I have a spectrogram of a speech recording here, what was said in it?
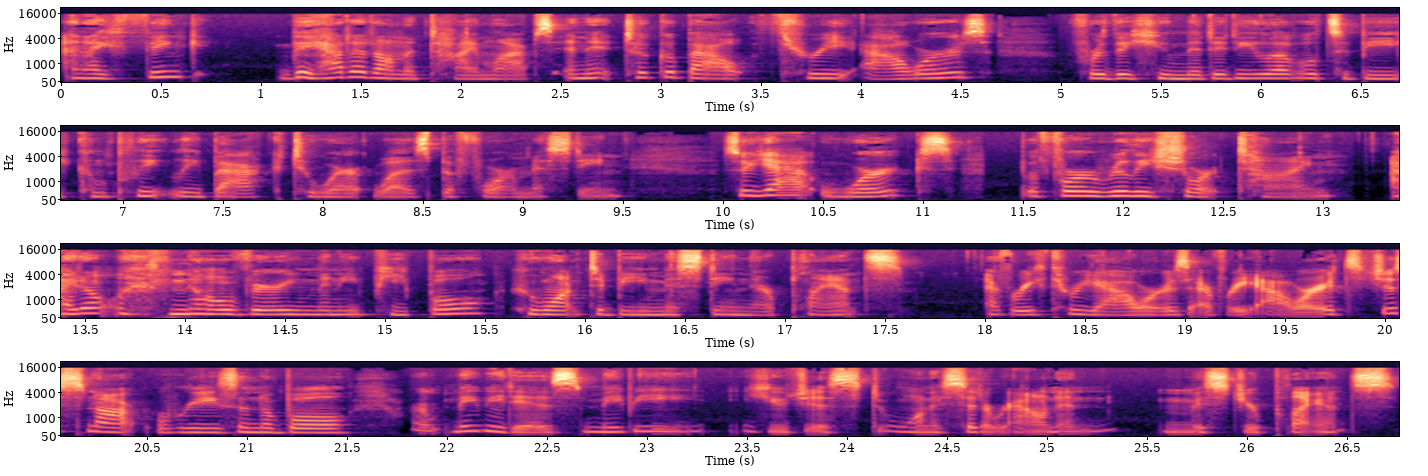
And I think they had it on a time lapse and it took about three hours for the humidity level to be completely back to where it was before misting. So, yeah, it works, but for a really short time. I don't know very many people who want to be misting their plants every three hours, every hour. It's just not reasonable. Or maybe it is. Maybe you just want to sit around and mist your plants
